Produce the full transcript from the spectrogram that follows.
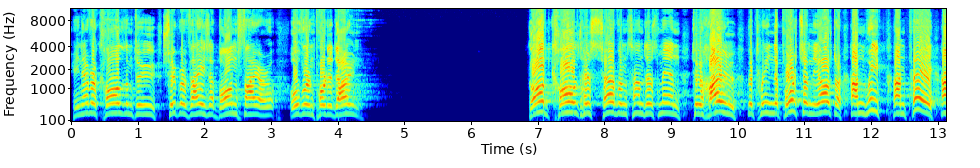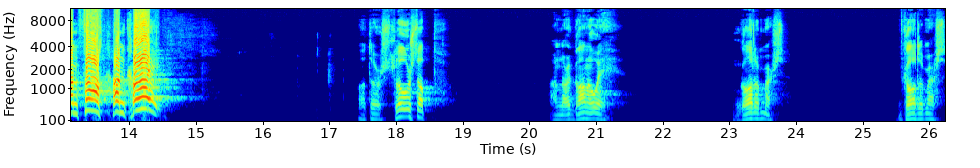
He never called them to supervise a bonfire over in Portadown. God called his servants and his men to howl between the porch and the altar and weep and pray and fast and cry. But they're closed up and they're gone away. God of mercy. God of mercy.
